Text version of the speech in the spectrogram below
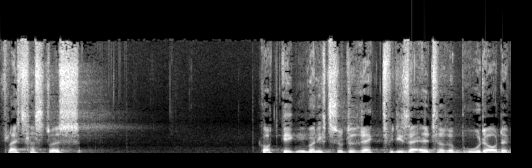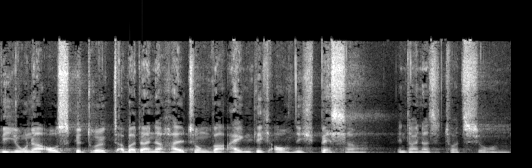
Vielleicht hast du es Gott gegenüber nicht so direkt wie dieser ältere Bruder oder wie Jona ausgedrückt, aber deine Haltung war eigentlich auch nicht besser in deiner Situation.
